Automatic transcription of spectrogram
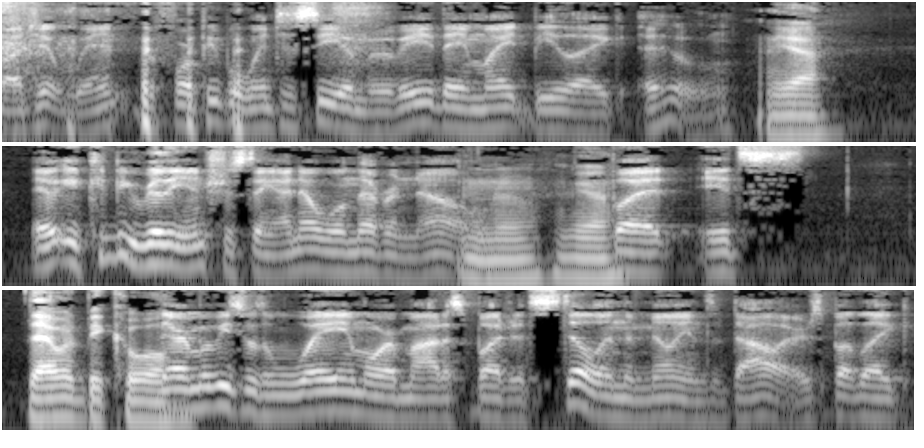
budget went before people went to see a movie, they might be like, "Ooh." yeah, It, it could be really interesting. I know we'll never know. no, yeah, But it's that would be cool. there are movies with way more modest budgets, still in the millions of dollars. But like,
